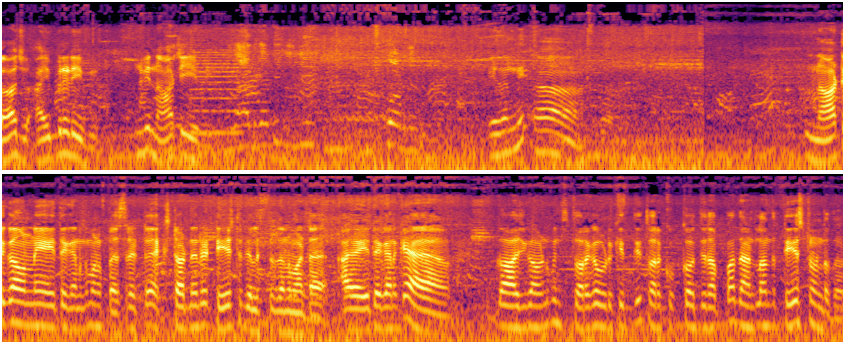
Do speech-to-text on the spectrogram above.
గాజు హైబ్రిడ్ ఇవి. ఇవి నాటి ఇవి. ఏదండి? ఆ. నాటుగా ఉన్నాయి అయితే కనుక మనకు పెసరట్టు ఎక్స్ట్రాడినరీ టేస్ట్ తెలుస్తుంది అనమాట అవి అయితే కనుక గాజుగా ఉండి కొంచెం త్వరగా ఉడికిద్ది త్వరగా కుక్ అవుద్ది తప్ప దాంట్లో అంత టేస్ట్ ఉండదు.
